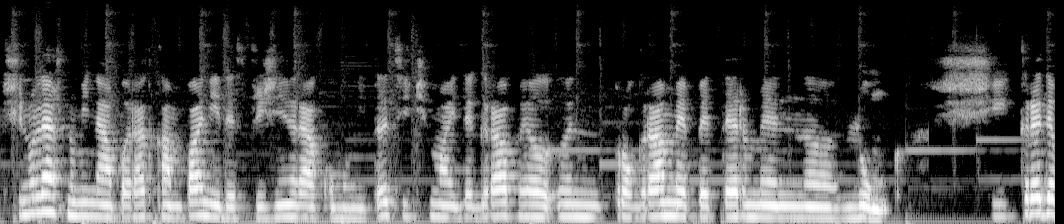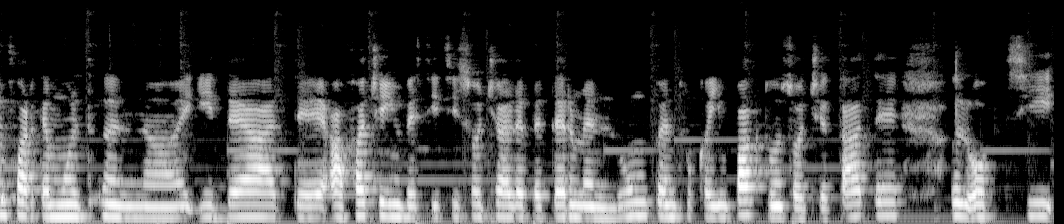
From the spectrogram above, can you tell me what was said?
și nu le-aș numi neapărat campanii de sprijinire a comunității, ci mai degrabă în programe pe termen uh, lung și credem foarte mult în uh, ideea de a face investiții sociale pe termen lung, pentru că impactul în societate îl obții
